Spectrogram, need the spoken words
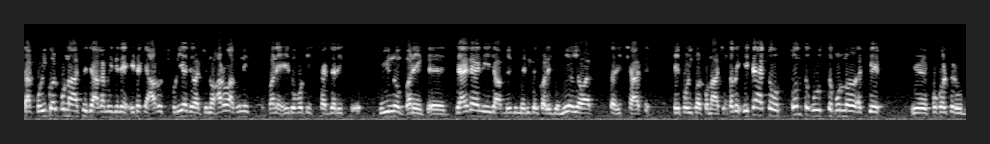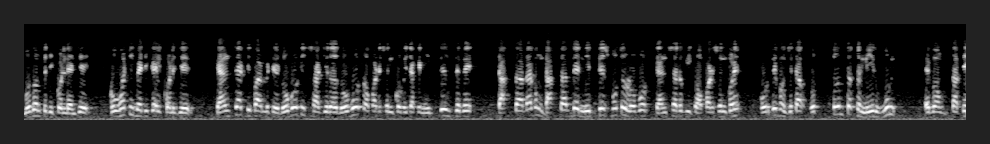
তার পরিকল্পনা আছে যে আগামী দিনে এটাকে আরও ছড়িয়ে দেওয়ার জন্য, আরও আধুনিক মানে এই রোবোটিক সার্জারি বিভিন্ন মানে জায়গায় নিয়ে যাওয়া মেডিকেল কলেজে নিয়ে যাওয়ার তার ইচ্ছা আছে, সেই পরিকল্পনা আছে। তবে এটা একটা অত্যন্ত গুরুত্বপূর্ণ আজকে প্রকল্পের উদ্বোধন তিনি করলেন যে গৌহাটি মেডিকেল কলেজে ক্যান্সার ডিপার্টমেন্টে রোবোটিক সার্জারি, রোবট অপারেশন করবে যাকে নির্দেশ দেবে ডাক্তাররা এবং ডাক্তারদের নির্দেশ মতো রোবট ক্যান্সার রোগীকে অপারেশন করে করবে এবং যেটা অত্যন্ত একটা নির্ভুল এবং তাতে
